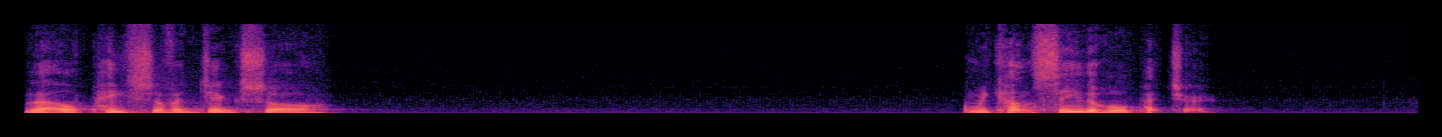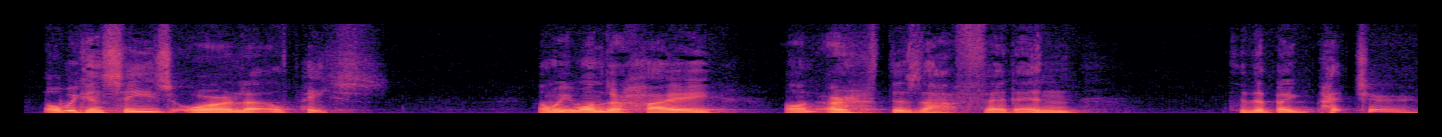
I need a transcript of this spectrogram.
little piece of a jigsaw, and we can't see the whole picture. All we can see is our little piece. And we wonder how on earth does that fit in to the big picture?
